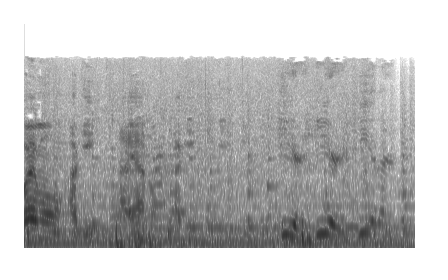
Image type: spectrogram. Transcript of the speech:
vemos aquí, allá no, aquí, aquí. Here, here, here.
